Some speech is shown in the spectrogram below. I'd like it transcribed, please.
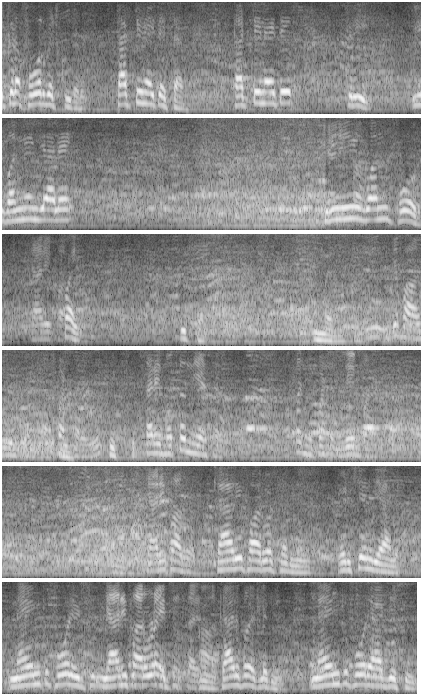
ఇక్కడ ఫోర్ పెట్టుకుంటారు. థర్టీన్ అయితే సార్. థర్టీన్ అయితే త్రీ ఇవన్నీ ఏం చేయాలి? Three one four carry five. Sir. ఇది- బాగా. చెప్పండి సార్ సిక్స్ సార్ మొత్తం తీయండి సార్. మొత్తం చెప్పండి ఇదేం పని carry carry forward. Carry forward sir ఇది. ఎడిషన్ చేయాలి. నైన్కి ఫోర్ ఎడిషన్ Carry forward అవుతుంది సార్. క్యారీ ఫార్వర్డ్ ఎట్లా నైన్కి ఫోర్ యాడ్ చేసినాం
